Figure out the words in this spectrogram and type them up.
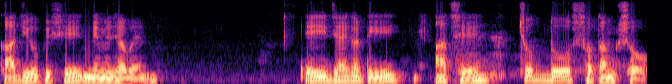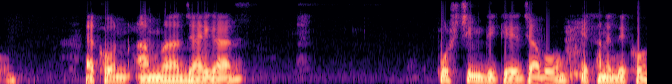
কাজী অফিসে নেমে যাবেন। এই জায়গাটি আছে চোদ্দ শতাংশ। এখন আমরা জায়গার পশ্চিম দিকে যাব। এখানে দেখুন,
